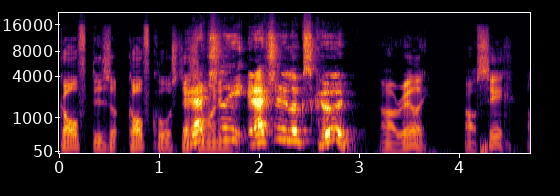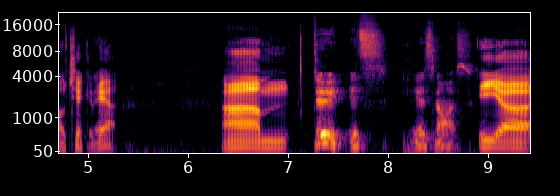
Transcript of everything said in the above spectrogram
golf des- golf course It actually, it actually looks good, oh, really? Oh, sick. I'll check it out. Um, dude. It's yeah, it's nice. he uh,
